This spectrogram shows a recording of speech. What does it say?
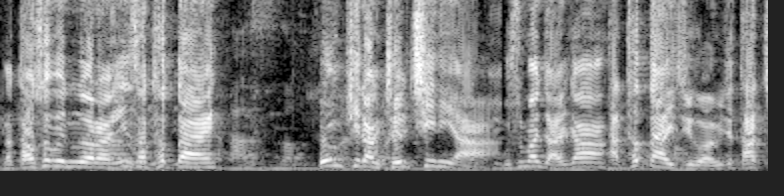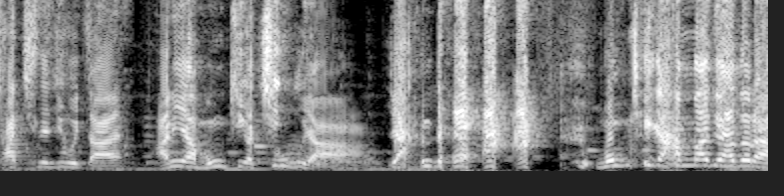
나 다솜이 누나랑 인사 텄다. 몽키랑 절친이야. 무슨 말인지 알가? 다 텄다 지금. 이제 다, 다 친해지고 있다. 아니야 몽키가 친구야. 야 근데 몽키가 한마디 하더라.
